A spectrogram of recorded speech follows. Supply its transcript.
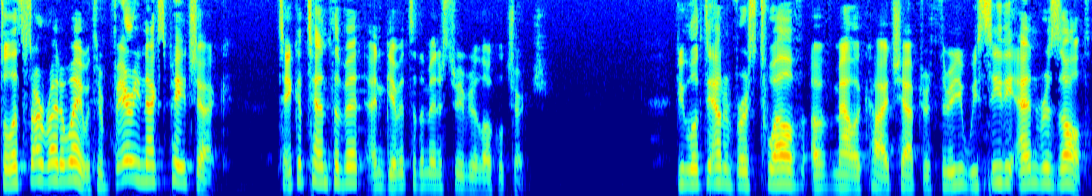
So let's start right away with your very next paycheck. Take a tenth of it and give it to the ministry of your local church. If you look down in verse 12 of Malachi chapter 3, we see the end result.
